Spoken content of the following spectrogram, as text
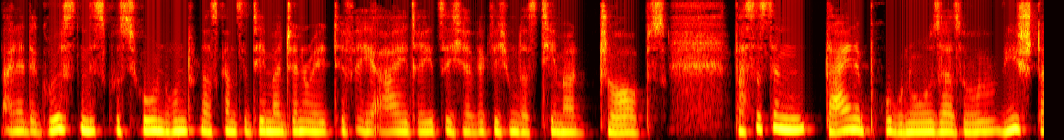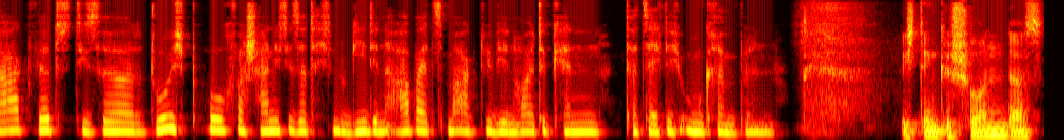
Eine der größten Diskussionen rund um das ganze Thema Generative AI dreht sich ja wirklich um das Thema Jobs. Was ist denn deine Prognose? Also wie stark wird dieser Durchbruch wahrscheinlich dieser Technologie den Arbeitsmarkt, wie wir ihn heute kennen, tatsächlich umkrempeln? Ich denke schon, dass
